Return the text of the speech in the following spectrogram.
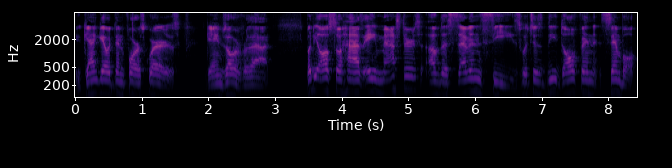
you can't get within four squares, game's over for that. But he also has a Masters of the Seven Seas, which is the dolphin symbol.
